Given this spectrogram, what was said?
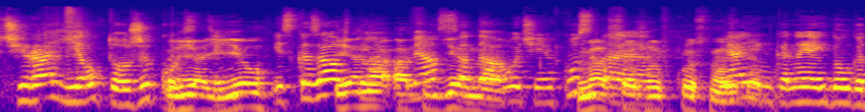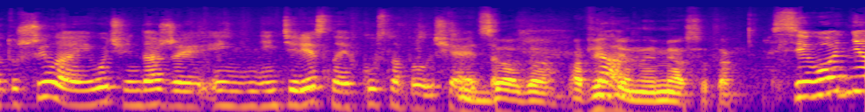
вчера ел тоже кости. Я ел. И сказал, И что она мясо, офигенная. да, очень вкусное. Мясо очень вкусное. Мягенькое, но я их долго тушила, и очень даже интересно и вкусно получается. Да, да. Офигенное мясо там. Сегодня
